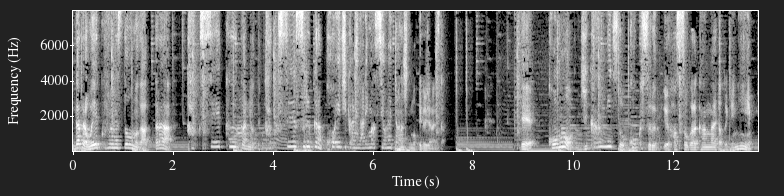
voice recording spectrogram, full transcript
だから、ウェイクフルネスドームがあったら、覚醒空間によって覚醒するから濃い時間になりますよねって話に持ってくるじゃないですか。で、この時間密度を濃くするっていう発想から考えたときに、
